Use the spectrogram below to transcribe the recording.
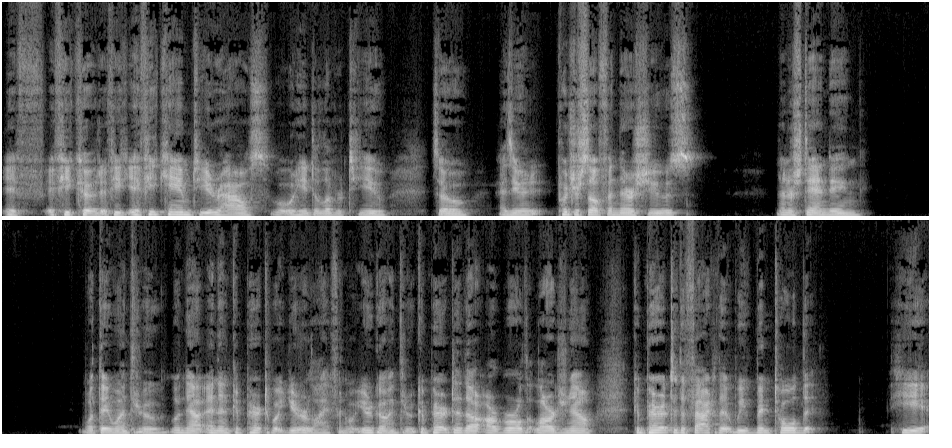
If if he could, if he if he came to your house, what would he deliver to you? So as you put yourself in their shoes, understanding what they went through now, and then compare it to what your life and what you're going through. Compare it to the, our world at large now. Compare it to the fact that we've been told that He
